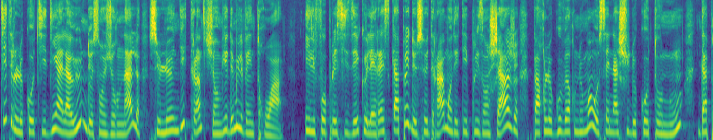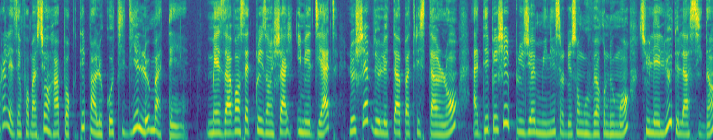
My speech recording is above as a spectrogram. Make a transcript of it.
titre le quotidien à la une de son journal ce lundi 30 janvier 2023. Il faut préciser que les rescapés de ce drame ont été pris en charge par le gouvernement au CNHU de Cotonou, d'après les informations rapportées par le quotidien Le Matin. Mais avant cette prise en charge immédiate, le chef de l'État, Patrice Talon, a dépêché plusieurs ministres de son gouvernement sur les lieux de l'accident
